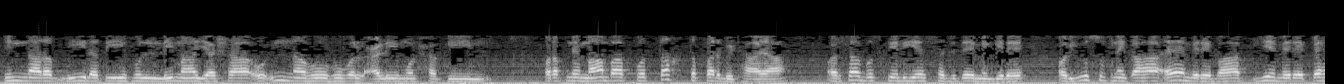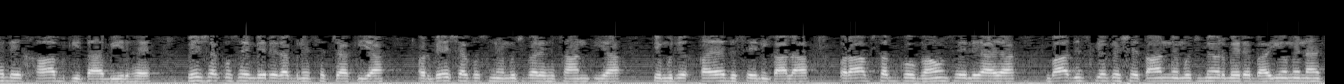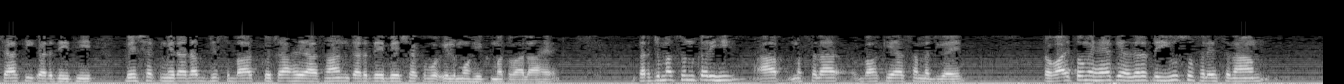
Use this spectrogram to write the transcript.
ان ربی لطیف لما یشاء انہو هو العلیم الحکیم اور اپنے ماں باپ کو تخت پر بٹھایا اور سب اس کے لیے سجدے میں گرے. اور یوسف نے کہا، اے میرے باپ، یہ میرے پہلے خواب کی تعبیر ہے. بے شک اسے میرے رب نے سچا کیا. اور بے شک اس نے مجھ پر احسان کیا کہ مجھے قید سے نکالا اور آپ سب کو گاؤں سے لے آیا۔ بعد اس کے کہ شیطان نے مجھ میں اور میرے بھائیوں میں ناچاکی کر دی تھی۔ بے شک میرا رب جس بات کو چاہے آسان کر دے، بے شک وہ علم و حکمت والا ہے۔ ترجمہ سن کر ہی آپ مسئلہ واقعہ سمجھ گئے۔ روایتوں میں ہے کہ حضرت یوسف علیہ السلام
